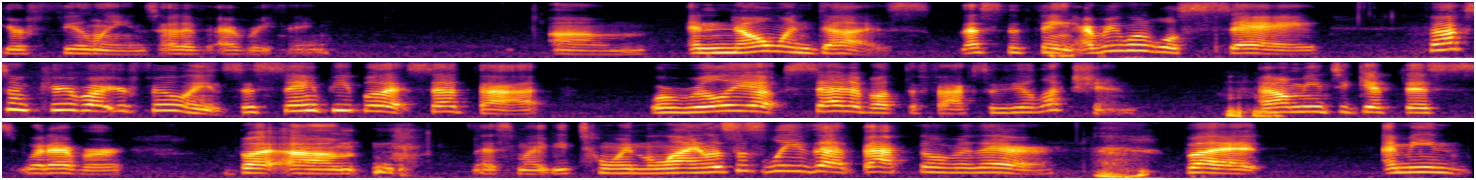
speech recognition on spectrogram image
your feelings out of everything. Um and no one does. That's the thing. Everyone will say facts don't care about your feelings. The same people that said that were really upset about the facts of the election. Mm-hmm. i don't mean to get this whatever but um this might be toeing the line. Let's just leave that back over there. but I mean,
